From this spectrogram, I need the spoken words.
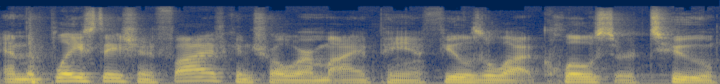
And the PlayStation 5 controller, in my opinion, feels a lot closer to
